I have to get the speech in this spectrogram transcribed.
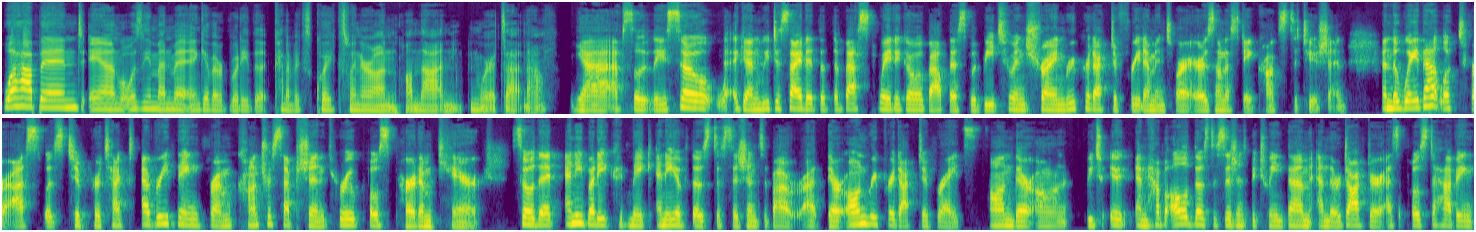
what happened and what was the amendment and give everybody the kind of ex- quick explainer on on that and, and where it's at now? Yeah, absolutely. So, again, we decided that the best way to go about this would be to enshrine reproductive freedom into our Arizona state constitution. And the way that looked for us was to protect everything from contraception through postpartum care so that anybody could make any of those decisions about uh, their own reproductive rights on their own eh, and have all of those decisions between them and their doctor as opposed to having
